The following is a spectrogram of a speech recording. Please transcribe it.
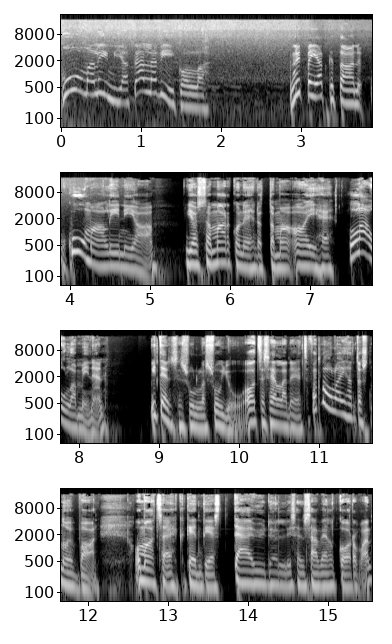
Kuuma linja tällä viikolla. Nyt me jatketaan kuumaa linjaa, jossa Markon ehdottama aihe, laulaminen. Miten se sulla sujuu? Oot sä sellainen, että sä voit laulaa ihan tosta noin vaan? Omaat sä ehkä kenties täydellisen sävelkorvan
